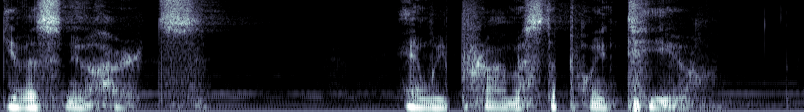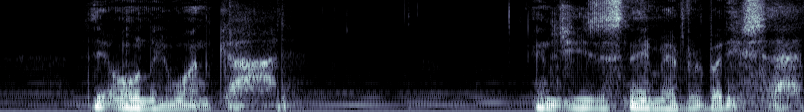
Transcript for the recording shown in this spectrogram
Give us new hearts. And we promise to point to you, the only one God. In Jesus' name, everybody said.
